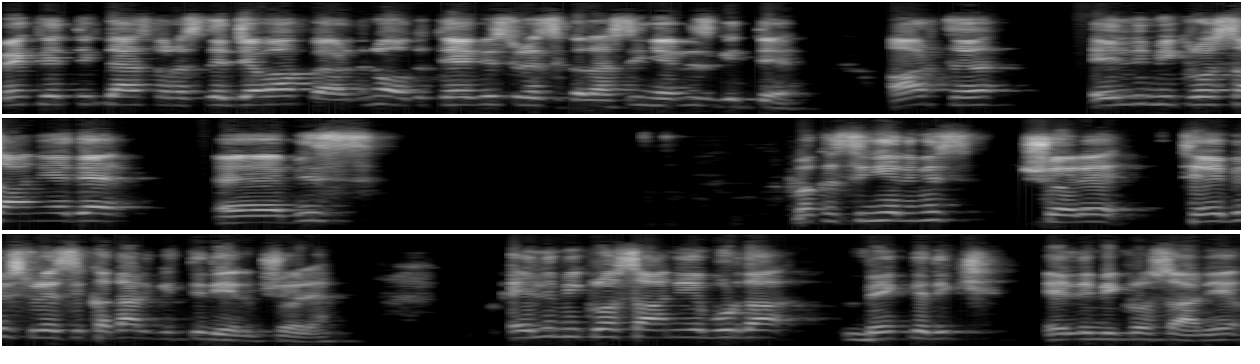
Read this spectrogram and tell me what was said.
Beklettikten sonra size cevap verdi. Ne oldu? T1 süresi kadar sinyaliniz gitti. Artı 50 mikrosaniyede e, biz bakın sinyalimiz şöyle T1 süresi kadar gitti diyelim şöyle. 50 mikrosaniye burada bekledik. 50 mikrosaniye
